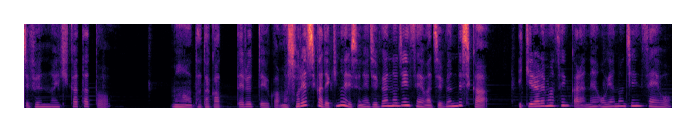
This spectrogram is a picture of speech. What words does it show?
自分の生き方と、まあ戦ってるっていうか、まあそれしかできないですよね。自分の人生は自分でしか生きられませんからね。親の人生を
